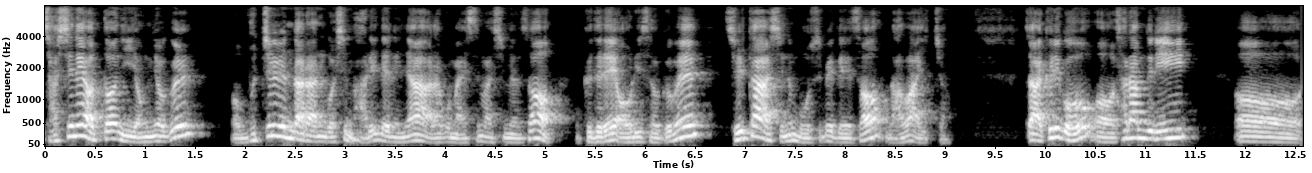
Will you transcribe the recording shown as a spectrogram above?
자신의 어떤 이 영역을 어, 무찔른다라는 것이 말이 되느냐라고 말씀하시면서 그들의 어리석음을 질타하시는 모습에 대해서 나와 있죠. 자, 그리고 어, 사람들이 어,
